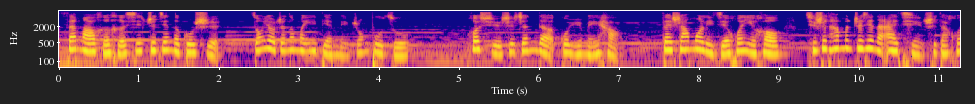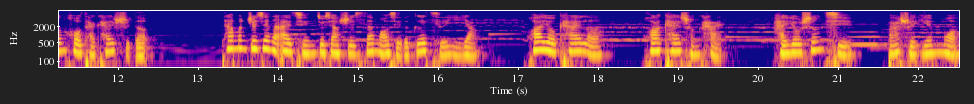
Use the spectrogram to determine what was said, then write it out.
三毛和荷西之间的故事，总有着那么一点美中不足。或许是真的过于美好，在沙漠里结婚以后，其实他们之间的爱情是在婚后才开始的。他们之间的爱情就像是三毛写的歌词一样。花又开了，花开成海，海又升起，把水淹没。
